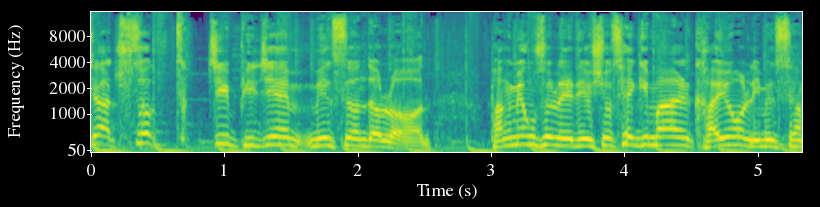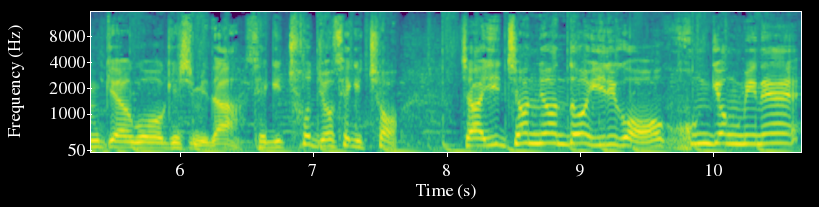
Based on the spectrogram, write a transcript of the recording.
자, 추석 특집 BGM 믹스 언더론. 박명수 라디오쇼 세기말 가요 리믹스 함께하고 계십니다. 세기 초죠, 세기 초. 자, 2000년도 1위고 홍경민의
